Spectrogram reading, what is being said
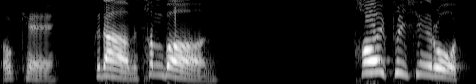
오케이. 그 다음 3번 서울 출신으로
